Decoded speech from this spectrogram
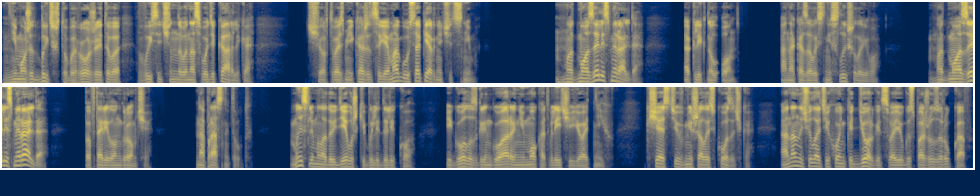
«Не может быть, чтобы рожа этого высеченного на своде карлика — Черт возьми, кажется, я могу соперничать с ним. «Мадмуазель Эсмеральда!» — окликнул он. Она, казалось, не слышала его. «Мадмуазель Эсмеральда!» — повторил он громче. Напрасный труд. Мысли молодой девушки были далеко, и голос Грингуара не мог отвлечь ее от них. К счастью, вмешалась козочка. Она начала тихонько дергать свою госпожу за рукав.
